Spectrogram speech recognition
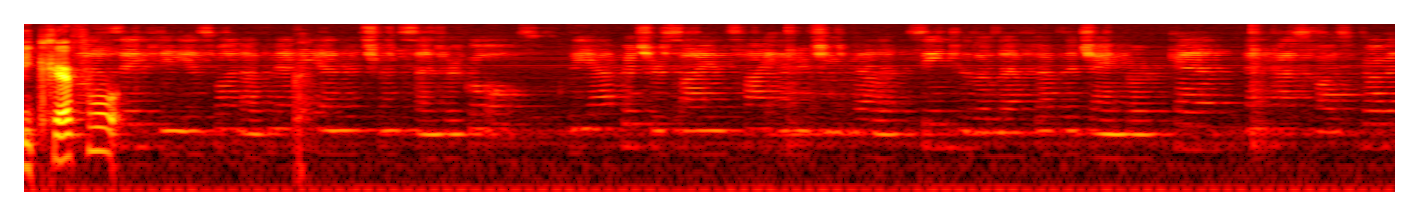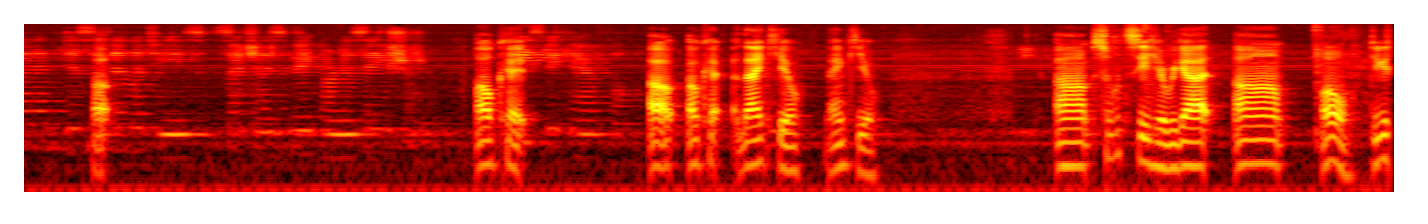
be careful. Safety is one of many enrichment center goals. The Aperture Science High Energy Pellet seen to the left of the chamber can and has caused permanent disabilities such as vaporization. Okay. Be careful. Oh, okay. Thank you. Thank you. Um, so let's see here. We got um. Oh, do you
